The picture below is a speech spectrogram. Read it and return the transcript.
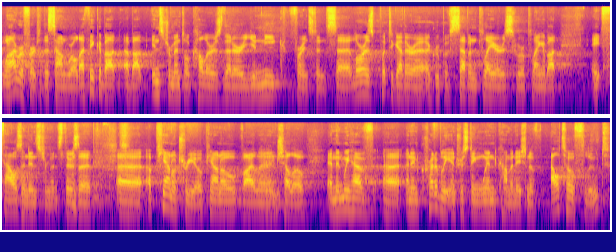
when I refer to the sound world, I think about about instrumental colors that are unique. For instance, uh, Laura's put together a, a group of seven players who are playing about about 8,000 instruments. There's a, a, a, piano trio, piano, violin, and cello. And then we have uh, an incredibly interesting wind combination of alto flute,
